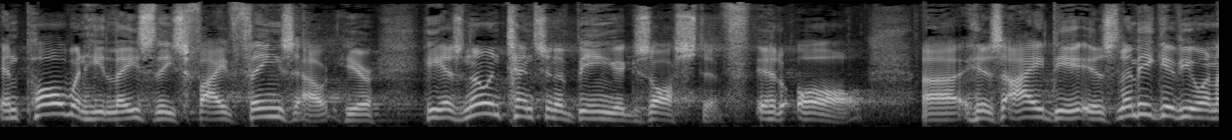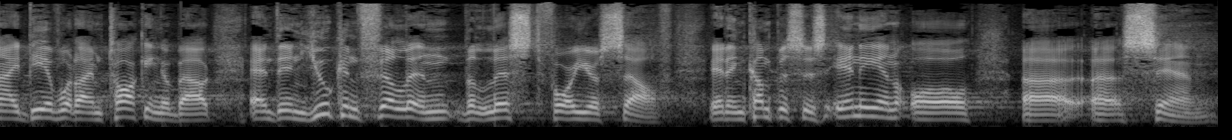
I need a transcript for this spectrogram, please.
And Paul, when he lays these five things out here, he has no intention of being exhaustive at all. Uh, his idea is let me give you an idea of what I'm talking about, and then you can fill in the list for yourself. It encompasses any and all uh, uh, sin.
